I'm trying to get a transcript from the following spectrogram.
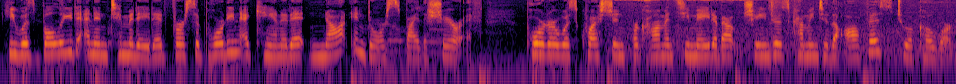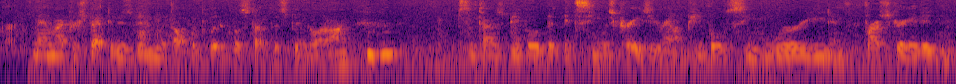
he was bullied and intimidated for supporting a candidate not endorsed by the sheriff. Porter was questioned for comments he made about changes coming to the office to a coworker. Man, my perspective has been with all the political stuff that's been going on. Mm-hmm. Sometimes people, it seems crazy around. People seem worried and frustrated. And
